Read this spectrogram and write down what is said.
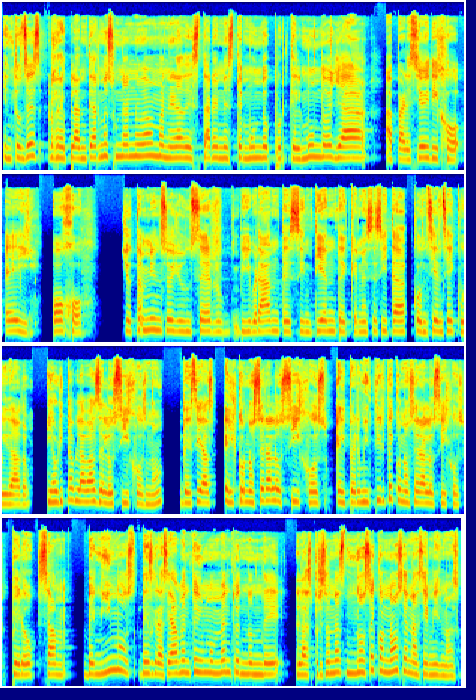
Entonces, replantearnos una nueva manera de estar en este mundo porque el mundo ya apareció y dijo, hey, ojo, yo también soy un ser vibrante, sintiente, que necesita conciencia y cuidado. Y ahorita hablabas de los hijos, ¿no? Decías, el conocer a los hijos, el permitirte conocer a los hijos, pero Sam, venimos desgraciadamente de un momento en donde las personas no se conocen a sí mismas.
